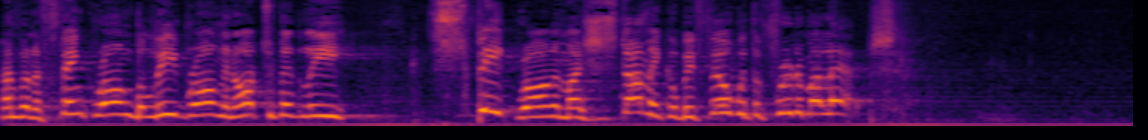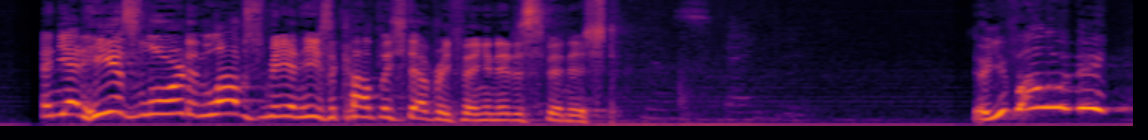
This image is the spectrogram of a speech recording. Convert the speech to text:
I'm going to think wrong, believe wrong, and ultimately speak wrong, and my stomach will be filled with the fruit of my lips. And yet He is Lord and loves me, and He's accomplished everything, and it is finished. Are you following me?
